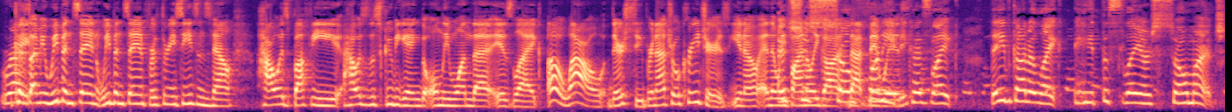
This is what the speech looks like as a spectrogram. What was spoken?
right. because i mean we've been saying we've been saying for three seasons now how is buffy how is the scooby gang the only one that is like oh wow there's supernatural creatures you know and then we It's finally got so that bit with because like they've got to like hate the Slayer so much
